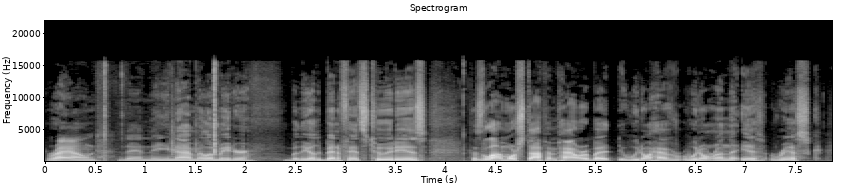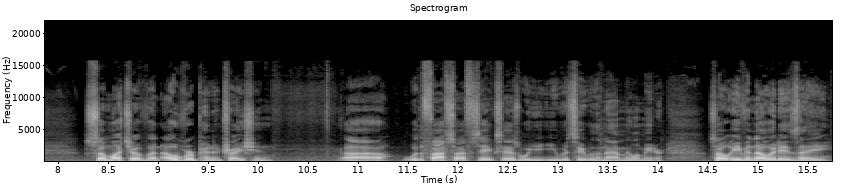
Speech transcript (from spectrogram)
round than the 9 millimeter. But the other benefits to it is there's a lot more stopping power, but we don't have we don't run the risk so much of an over penetration uh, with a 5.56 as we, you would see with a 9 millimeter. So even though it is a,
